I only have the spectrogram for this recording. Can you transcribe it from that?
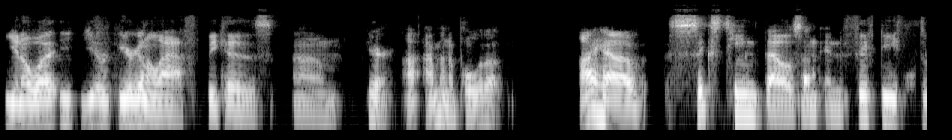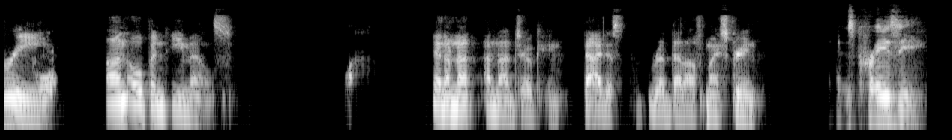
you know what? You're you're gonna laugh because um, here I, I'm gonna pull it up. I have sixteen thousand and fifty three unopened emails. Wow. And I'm not I'm not joking. I just read that off my screen. That is crazy.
